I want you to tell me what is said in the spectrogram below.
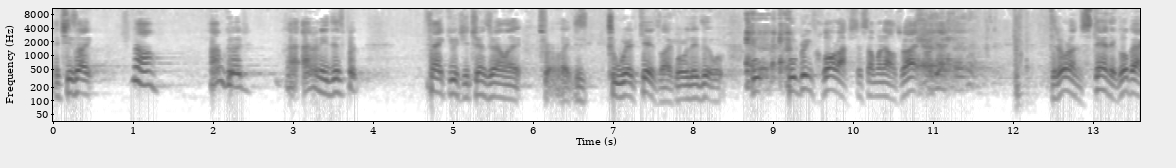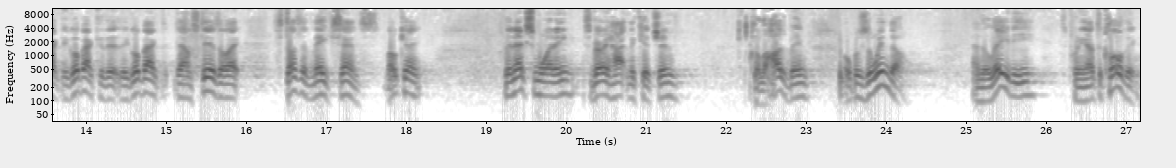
And she's like, no, I'm good. I, I don't need this, but thank you. And she turns around like, like these two weird kids. Like, what would they do? Who, who brings Clorox to someone else, right? Okay. They don't understand. They go back, they go back to the, they go back downstairs. They're like, this doesn't make sense. Okay. The next morning, it's very hot in the kitchen. So the husband opens the window. And the lady is putting out the clothing.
